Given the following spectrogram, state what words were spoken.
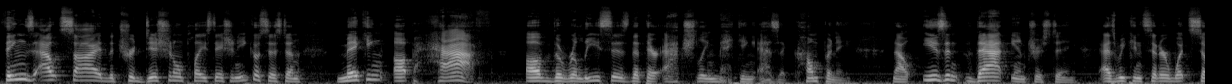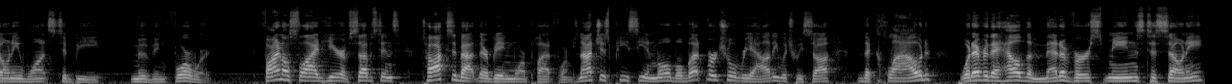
things outside the traditional PlayStation ecosystem, making up half of the releases that they're actually making as a company. Now, isn't that interesting as we consider what Sony wants to be moving forward? Final slide here of substance talks about there being more platforms, not just PC and mobile, but virtual reality, which we saw, the cloud, whatever the hell the metaverse means to Sony,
